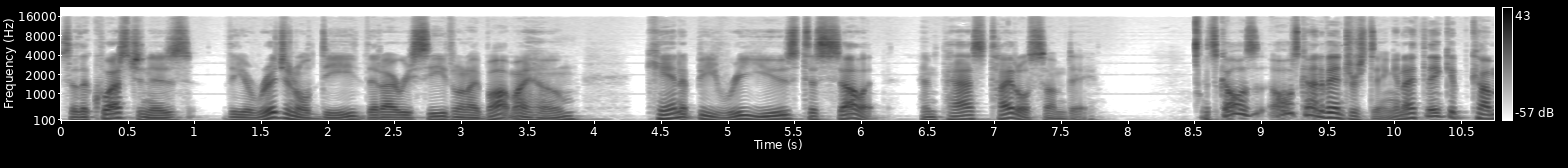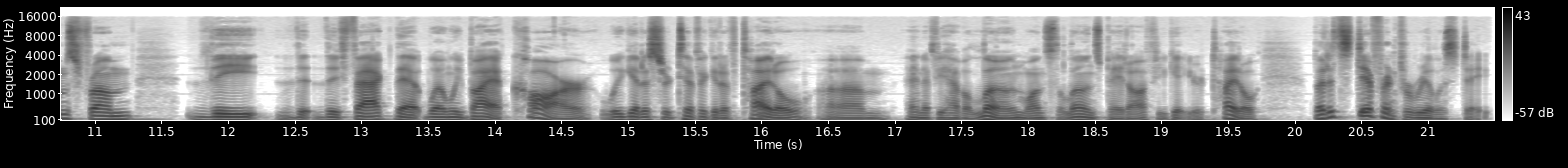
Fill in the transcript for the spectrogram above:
So the question is the original deed that I received when I bought my home, can it be reused to sell it and pass title someday? It's always, always kind of interesting, and I think it comes from the, the, the fact that when we buy a car, we get a certificate of title, um, and if you have a loan, once the loan's paid off, you get your title. But it's different for real estate.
